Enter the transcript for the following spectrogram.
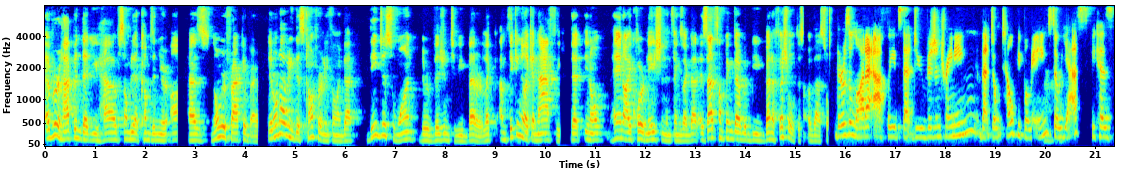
ever happen that you have somebody that comes in your eye has no refractive error? They don't have any discomfort or anything like that. They just want their vision to be better. Like I'm thinking like an athlete that you know hand-eye coordination and things like that. Is that something that would be beneficial to of that sort? There's a lot of athletes that do vision training that don't tell people training. So yes because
